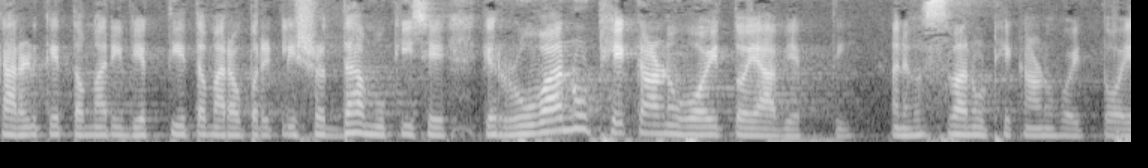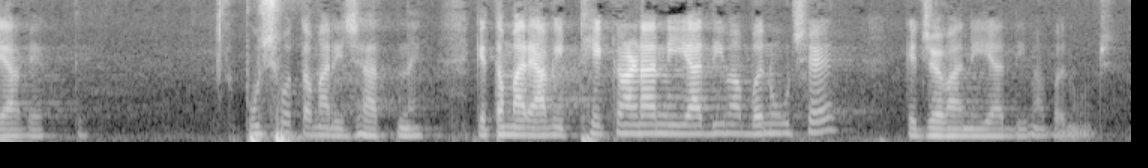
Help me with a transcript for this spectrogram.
કારણ કે તમારી વ્યક્તિએ તમારા ઉપર એટલી શ્રદ્ધા મૂકી છે કે રોવાનું ઠેકાણું હોય તોય આ વ્યક્તિ અને હસવાનું ઠેકાણું હોય તોય આ વ્યક્તિ. પૂછો તમારી જાતને કે તમારે આવી ઠેકાણાની યાદીમાં બનવું છે? કે જવાની યાદીમાં બનવું છે.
